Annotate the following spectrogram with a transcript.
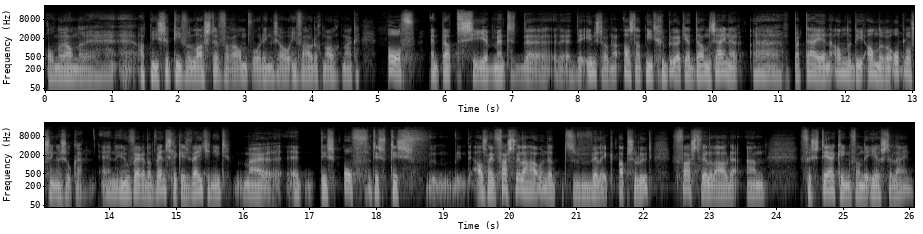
onder andere uh, administratieve lasten, verantwoording zo eenvoudig mogelijk maken. Of en dat zie je met de, de, instroom. Nou, als dat niet gebeurt, ja, dan zijn er uh, partijen en anderen die andere oplossingen zoeken. En in hoeverre dat wenselijk is, weet je niet. Maar het is of, het is, het is, als wij vast willen houden, dat wil ik absoluut, vast willen houden aan versterking van de eerste lijn.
